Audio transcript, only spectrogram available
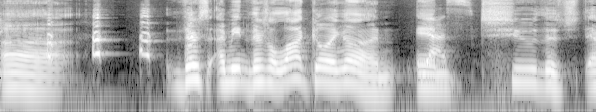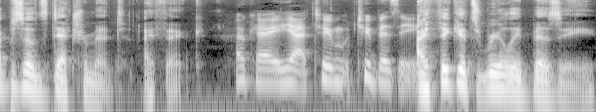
Uh, there's I mean there's a lot going on and Yes. to the episode's detriment, I think. Okay, yeah, too too busy. I think it's really busy.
